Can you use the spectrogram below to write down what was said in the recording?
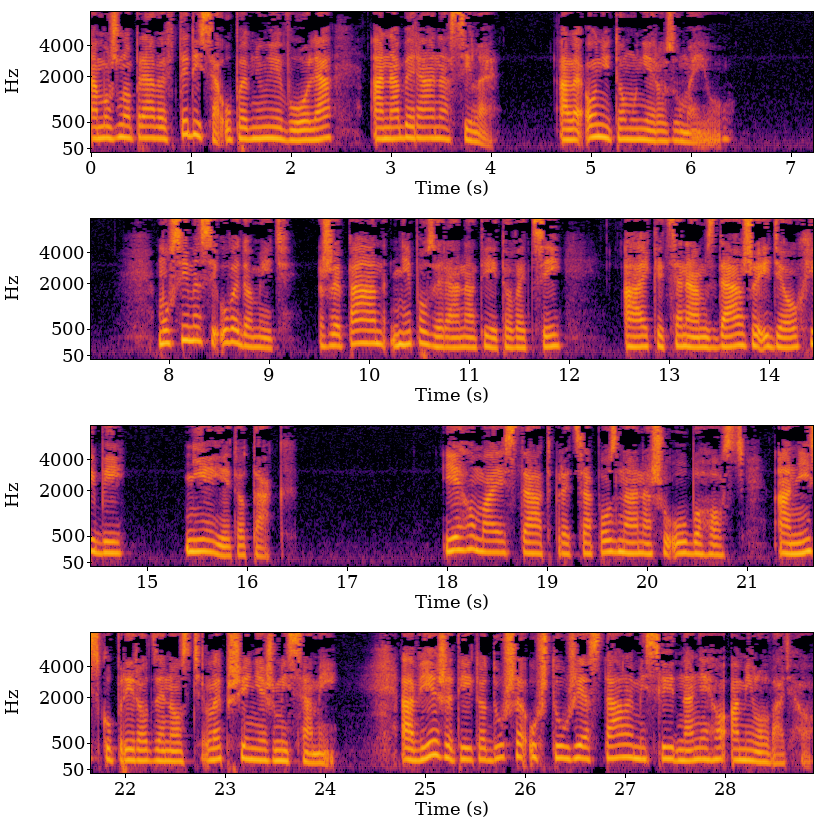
A možno práve vtedy sa upevňuje vôľa a naberá na sile. Ale oni tomu nerozumejú. Musíme si uvedomiť, že pán nepozerá na tieto veci, a aj keď sa nám zdá, že ide o chyby, nie je to tak. Jeho majestát predsa pozná našu úbohosť a nízku prirodzenosť lepšie než my sami. A vie, že tieto duše už túžia stále myslieť na neho a milovať ho.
